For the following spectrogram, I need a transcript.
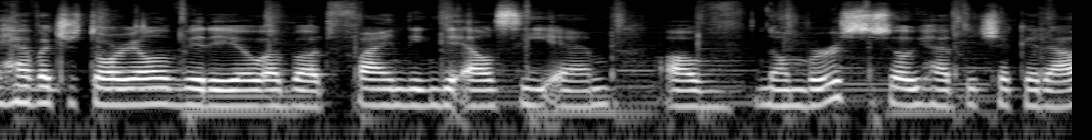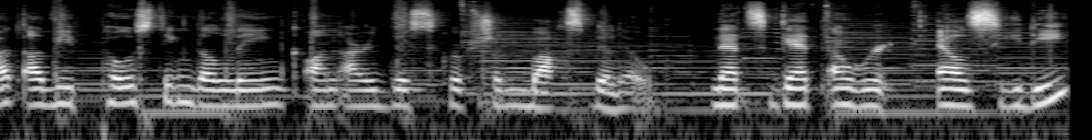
I have a tutorial video about finding the LCM of numbers, so you have to check it out. I'll be posting the link on our description box below. Let's get our LCD.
